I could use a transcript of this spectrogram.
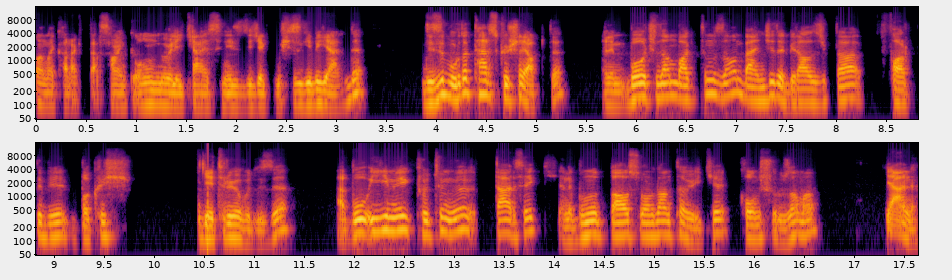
ana karakter. Sanki onun böyle hikayesini izleyecekmişiz gibi geldi. Dizi burada ters köşe yaptı. Hani bu açıdan baktığımız zaman bence de birazcık daha farklı bir bakış getiriyor bu dizi. Yani bu iyi mi kötü mü dersek yani bunu daha sonradan tabii ki konuşuruz ama yani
